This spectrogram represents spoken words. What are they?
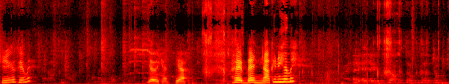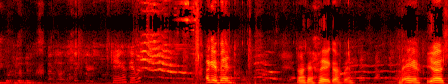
Can you. Guys hear me? Yeah, they can. Yeah. Hey, Ben, now can you hear me? Hey, hey, hey, what's up, what's up, what's up? Joe, did you get, Joe, did- Can you guys hear me? Okay, Ben. Okay, there you go, Ben. There, yes.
